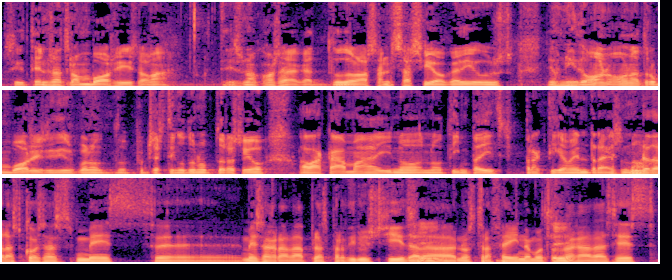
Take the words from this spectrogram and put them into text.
Si tens una trombosis, home, és una cosa que tu dona la sensació que dius, déu nhi no? Una trombosis. I dius, bueno, potser has tingut una obturació a la cama i no, no t'ha impedit pràcticament res, no? Una de les coses més, eh, més agradables, per dir-ho així, de Sí. la nostra feina moltes Sí. vegades és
